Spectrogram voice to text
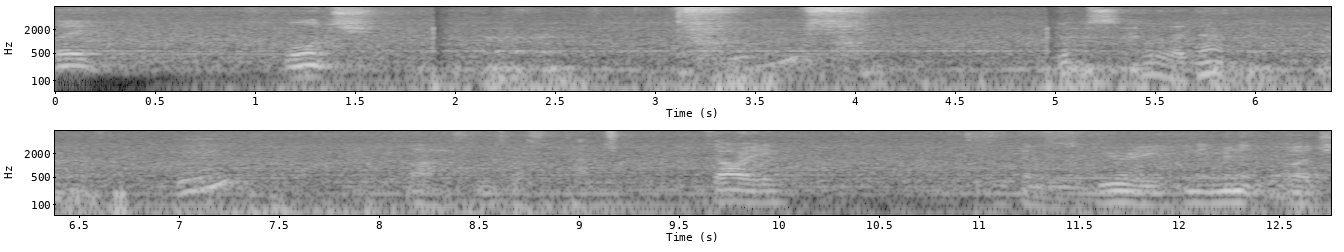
Lee, launch. Oops, what have I done? Ah, things lost touch. Sorry. Comes security any minute, watch.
